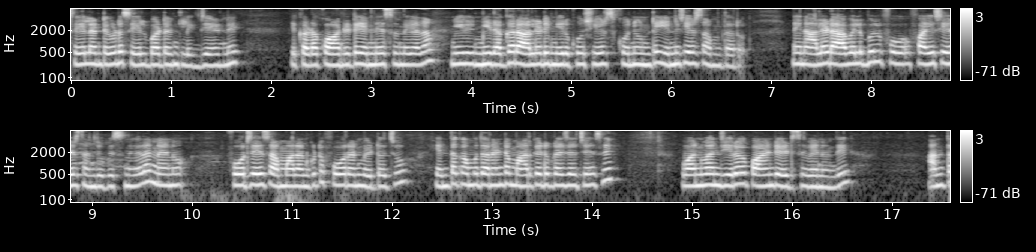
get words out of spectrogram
సేల్ అంటే కూడా సేల్ బటన్ క్లిక్ చేయండి. ఇక్కడ క్వాంటిటీ ఎన్ని వేస్తుంది కదా? మీ మీ దగ్గర ఆల్రెడీ మీరు షేర్స్ కొని ఉంటే ఎన్ని షేర్స్ అమ్ముతారు? నేను already available four five shares అని చూపిస్తుంది కదా? నేను ఫోర్ షేర్స్ అమ్మాలనుకుంటే ఫోర్ అని పెట్టవచ్చు ఎంతకు అమ్ముతారంటే మార్కెట్ ప్రైస్ వచ్చేసి one one zero point eight seven ఉంది. అంత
